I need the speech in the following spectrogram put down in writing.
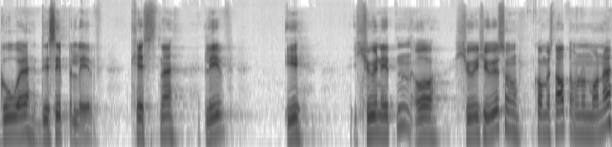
gode disippelliv, kristne liv, i 2019 og 2020, som kommer snart om noen måneder.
